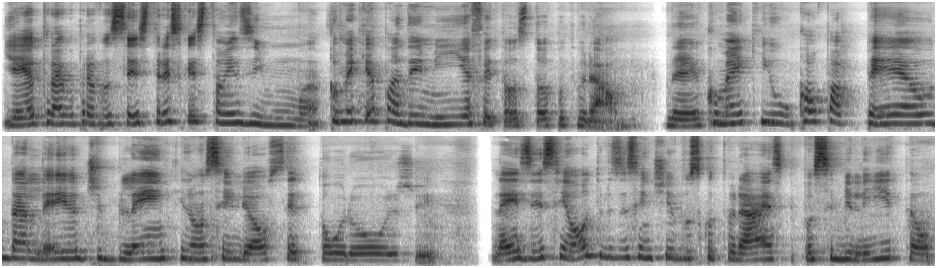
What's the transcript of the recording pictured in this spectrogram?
E aí eu trago para vocês três questões em uma. Como é que a pandemia afetou o setor cultural? Né? Como é que o qual o papel da lei de Blank no auxílio ao setor hoje? Né? Existem outros incentivos culturais que possibilitam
